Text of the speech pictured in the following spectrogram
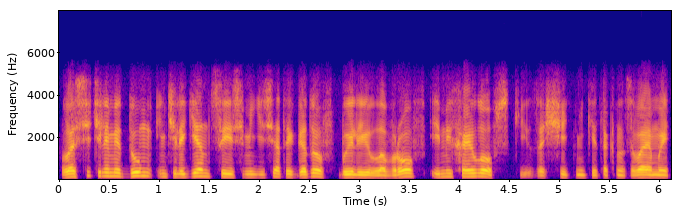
Властителями дум интеллигенции 70-х годов были Лавров и Михайловский, защитники так называемой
